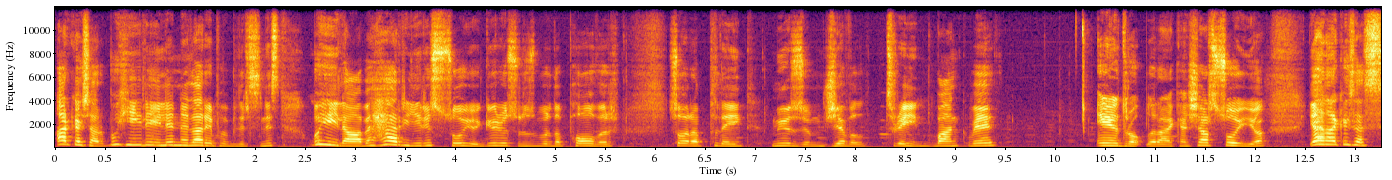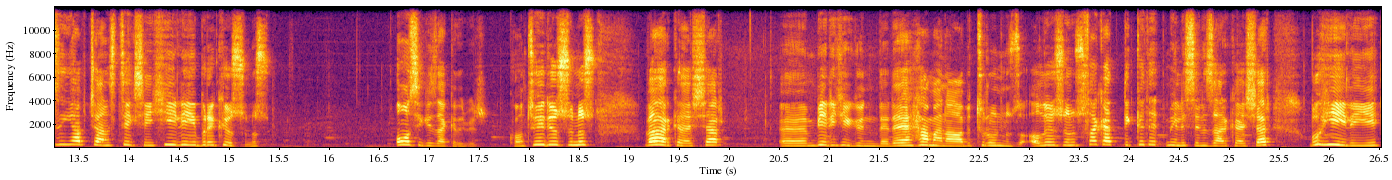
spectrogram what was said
Arkadaşlar bu hile ile neler yapabilirsiniz? Bu hile abi her yeri soyuyor. Görüyorsunuz burada power, sonra plane, museum, jewel, train, bank ve airdropları arkadaşlar soyuyor. Yani arkadaşlar sizin yapacağınız tek şey hileyi bırakıyorsunuz. 18 dakikada bir kontrol ediyorsunuz ve arkadaşlar e, bir iki günde de hemen abi turunuzu alıyorsunuz. Fakat dikkat etmelisiniz arkadaşlar. Bu hileyi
